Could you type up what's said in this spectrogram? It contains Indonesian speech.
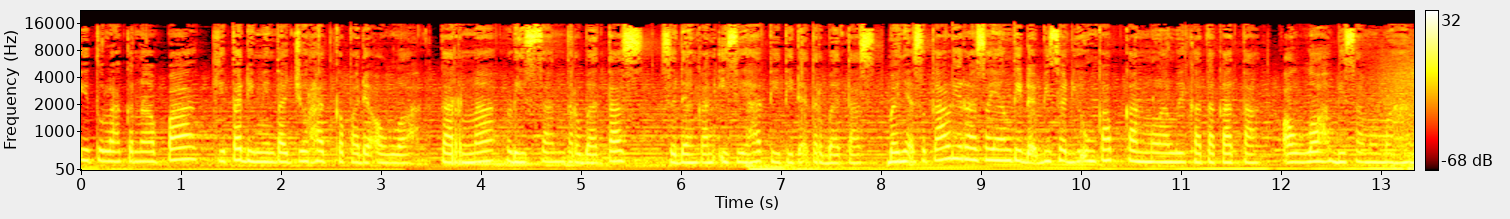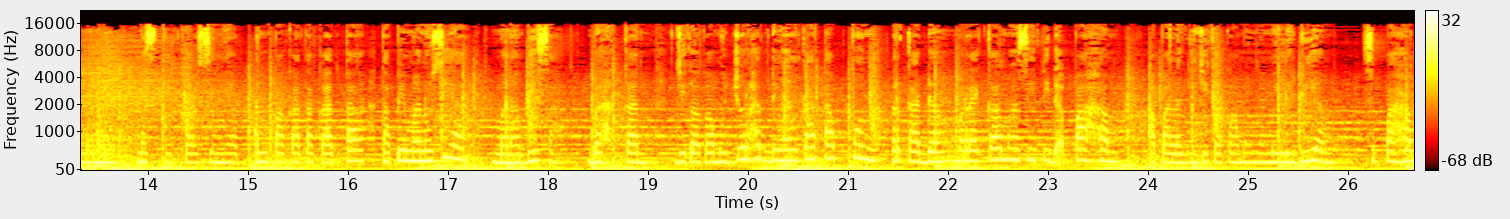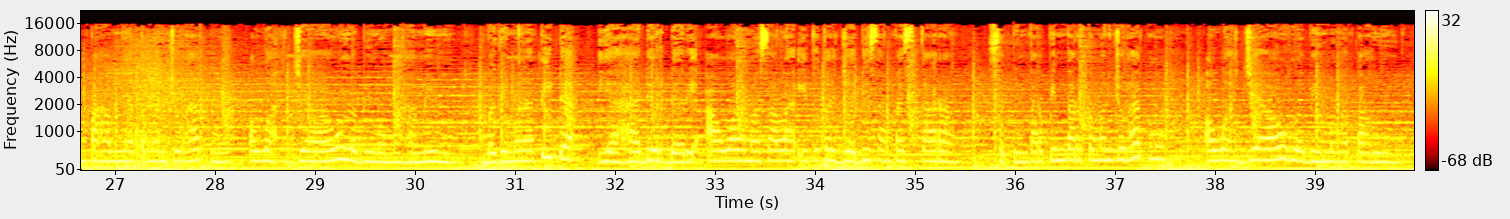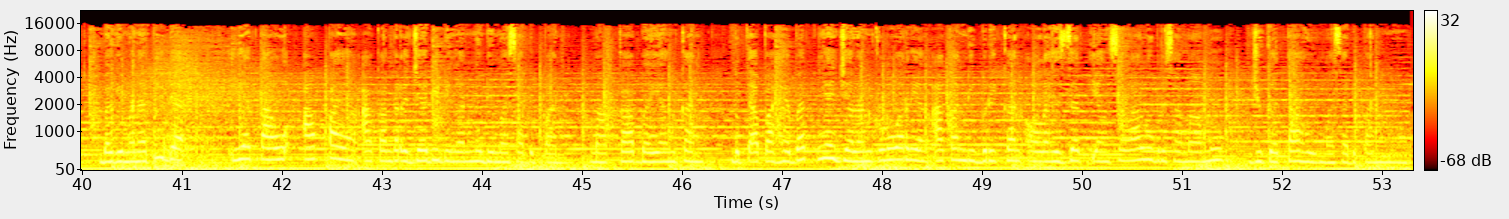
Itulah kenapa kita diminta curhat kepada Allah Karena lisan terbatas sedangkan isi hati tidak terbatas. Banyak sekali rasa yang tidak bisa diungkapkan melalui kata-kata. Allah bisa memahaminya Meski kau senyap tanpa kata-kata Tapi manusia mana bisa? Bahkan jika kamu curhat dengan kata pun Terkadang mereka masih tidak paham Apalagi jika kamu memilih diam Sepaham-pahamnya teman curhatmu, Allah jauh lebih memahamimu. Bagaimana tidak, ia hadir dari awal masalah itu terjadi sampai sekarang. Sepintar-pintar teman curhatmu, Allah jauh lebih mengetahui. Bagaimana tidak, ia tahu apa yang akan terjadi denganmu di masa depan. Maka bayangkan betapa hebatnya jalan keluar yang akan diberikan oleh zat yang selalu bersamamu juga tahu masa depanmu.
